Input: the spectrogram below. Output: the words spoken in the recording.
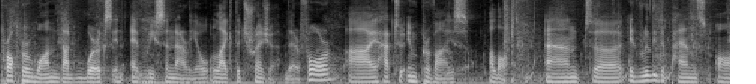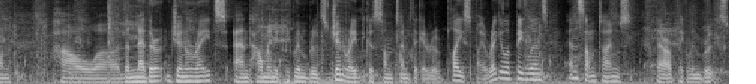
proper one that works in every scenario like the treasure. Therefore, I had to improvise a lot and uh, it really depends on how uh, the nether generates and how many piglin brutes generate because sometimes they get replaced by regular piglins and sometimes there are piglin brutes.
